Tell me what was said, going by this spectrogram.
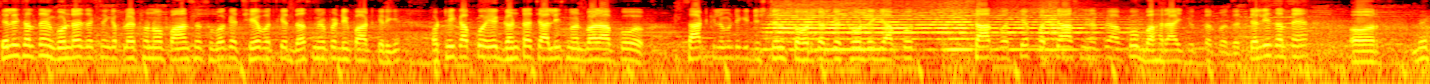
चलिए चलते हैं गोंडा जंक्शन के प्लेटफॉर्म नंबर पाँच से सुबह के छः बज के दस मिनट पर डिपार्ट करेंगे और ठीक आपको एक घंटा चालीस मिनट बाद आपको साठ किलोमीटर की डिस्टेंस कवर करके छोड़ देगी आपको सात बज के पचास मिनट पर आपको बहराइच उत्तर प्रदेश। चलिए चलते हैं और देख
